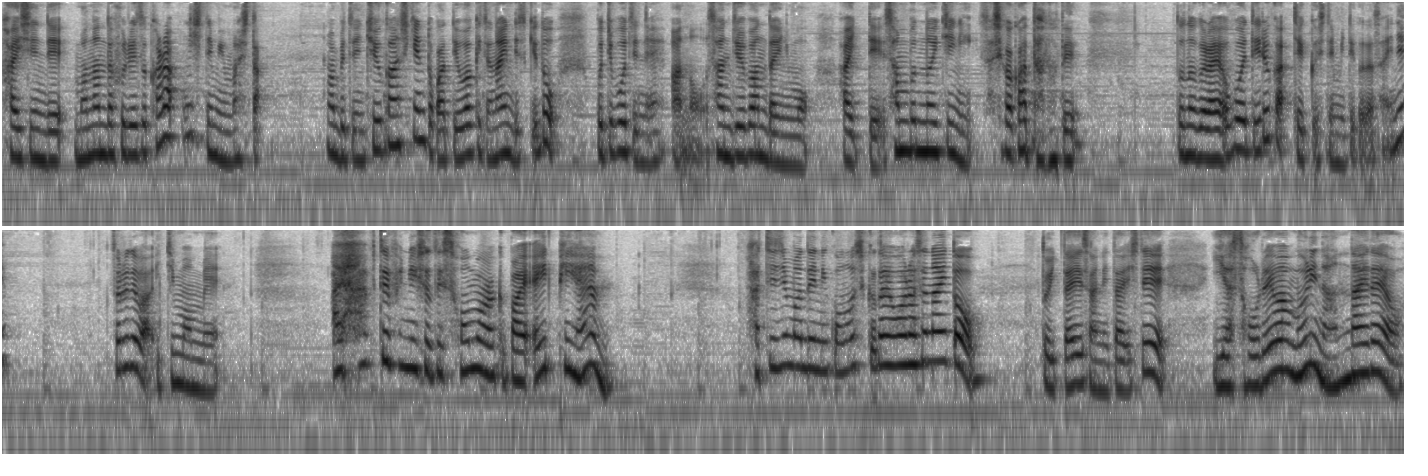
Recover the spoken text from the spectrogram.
配信で学んだフレーズからにしてみました。まあ、別に中間試験とかっていうわけじゃないんですけどぼちぼちねあの30番台にも入って3分の1に差し掛かったのでどのぐらい覚えているかチェックしてみてくださいね。それでは1問目 I have to finish this homework by 8pm 8時までにこの宿題終わらせないとと言った A さんに対して、いや、それは無理難題だよ。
